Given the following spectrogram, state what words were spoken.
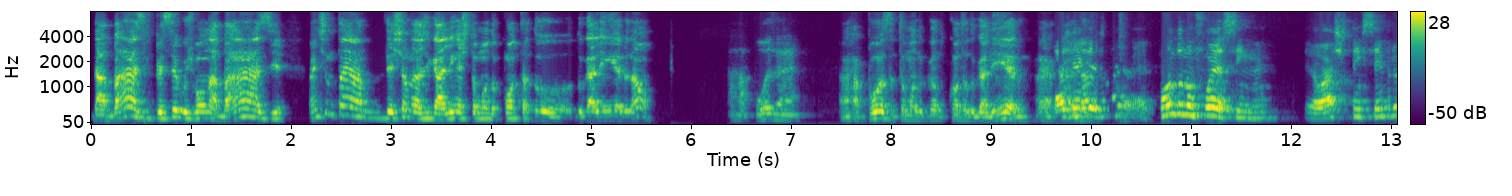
da base, PC Guzmão na base. A gente não está deixando as galinhas tomando conta do, do galinheiro, não? A raposa, né? A raposa tomando conta do galinheiro? É. é quando não foi assim, né? eu acho que tem sempre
